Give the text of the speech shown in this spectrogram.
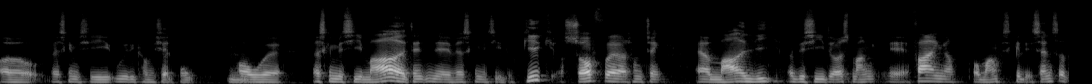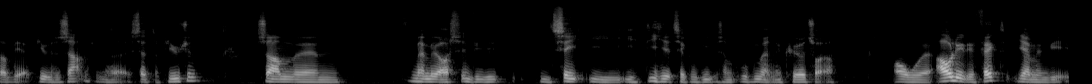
og hvad skal man sige, ud i det kommersielle brug. Mm. Og øh, hvad skal man sige, meget af den, øh, hvad skal man sige, logik og software og sådan ting, er meget lige, og det siger, at der er også mange øh, erfaringer fra mange forskellige sensorer, der bliver fuset sammen, som hedder sensor fusion, som øh, man vil også vil, vil se i, i de her teknologier som ubemandede køretøjer. Og øh, afledt effekt, jamen vi er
